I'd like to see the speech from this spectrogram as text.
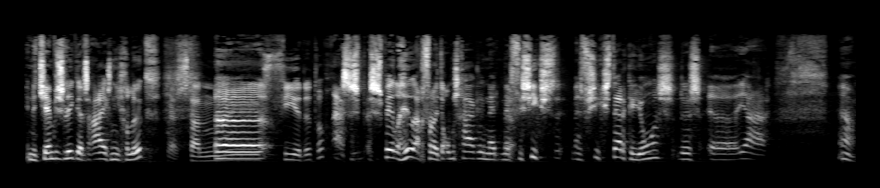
in de Champions League. Dat is Ajax niet gelukt. Ja, ze staan nu Eh, vierde, toch? Ja, ze, sp- ze spelen heel erg vanuit de omschakeling met, met, Ja. fysiek, met fysiek sterke jongens. Dus eh, ja, ja.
